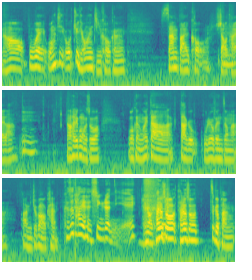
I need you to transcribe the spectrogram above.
然后部位忘记我具体忘记几口，可能三百口小台啦，嗯，嗯，然后他就跟我说：“我可能会大大个五六分钟啊。”啊，你就帮我看。可是他也很信任你诶。没有，他就说，他就说这个盘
